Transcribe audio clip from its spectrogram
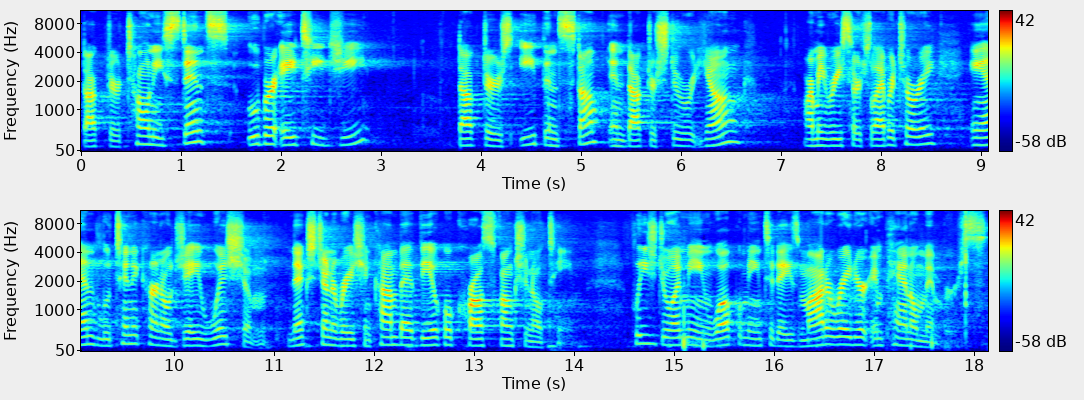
Dr. Tony Stentz, Uber ATG, Drs. Ethan Stump and Dr. Stuart Young, Army Research Laboratory, and Lieutenant Colonel Jay Wisham, Next Generation Combat Vehicle Cross-Functional Team. Please join me in welcoming today's moderator and panel members.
